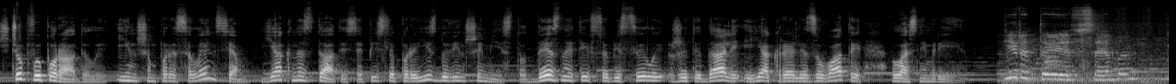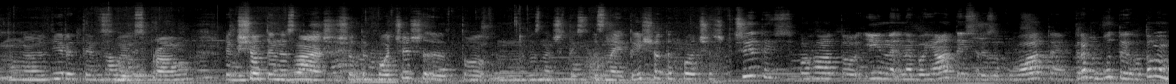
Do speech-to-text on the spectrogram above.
Що б ви порадили іншим переселенцям, як не здатися після переїзду в інше місто, де знайти в собі сили жити далі і як реалізувати власні мрії? Вірити в себе, вірити в свою справу. Якщо ти не знаєш, що ти хочеш, е, то визначитись, знайти, що ти хочеш, вчитись багато і не, боятись, ризикувати. Треба бути готовим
